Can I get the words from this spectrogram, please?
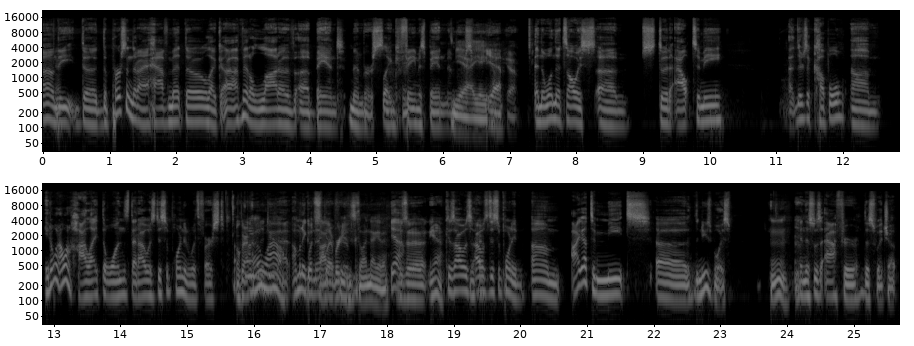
Um, the the the person that I have met though, like I- I've met a lot of uh, band members, like famous band members. Yeah, yeah, yeah. Yeah. Yeah, and the one that's always um, stood out to me there's a couple um, you know what i want to highlight the ones that i was disappointed with first Okay. I'm gonna Oh, wow. i'm gonna go What negative celebrity? here. He's going negative. yeah was a yeah. because i was i was disappointed um, i got to meet uh, the newsboys Mm. and this was after the switch up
